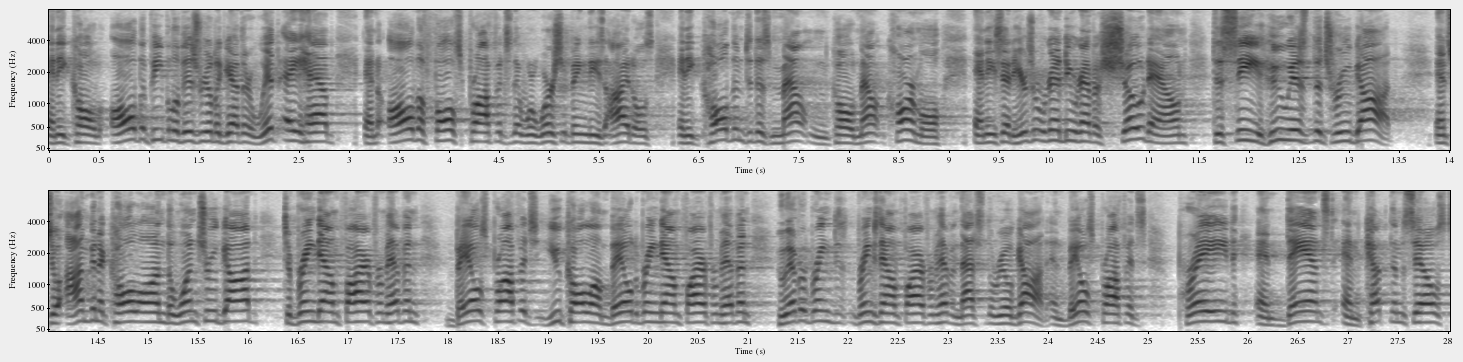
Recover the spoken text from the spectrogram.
And he called all the people of Israel together with Ahab and all the false prophets that were worshiping these idols, and he called them to this mountain called Mount Carmel. And he said, Here's what we're going to do we're going to have a showdown to see who is the true God. And so I'm going to call on the one true God to bring down fire from heaven. Baal's prophets, you call on Baal to bring down fire from heaven. Whoever brings, brings down fire from heaven, that's the real God. And Baal's prophets prayed and danced and cut themselves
